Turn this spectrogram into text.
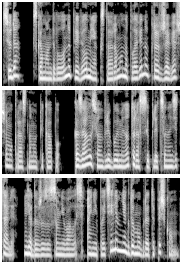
«Сюда», — скомандовал он и привел меня к старому, наполовину проржавевшему красному пикапу. Казалось, он в любую минуту рассыплется на детали. Я даже засомневалась, а не пойти ли мне к дому Бретта пешком.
